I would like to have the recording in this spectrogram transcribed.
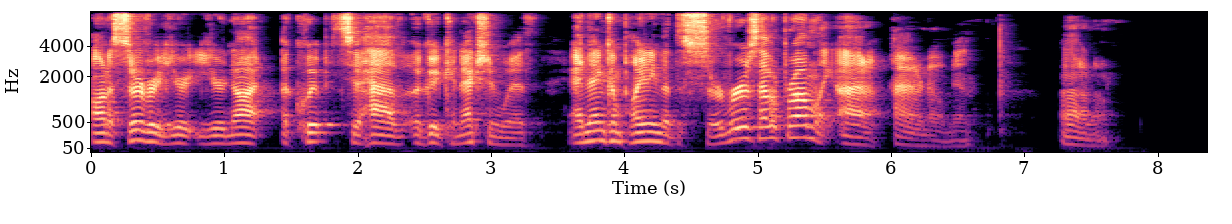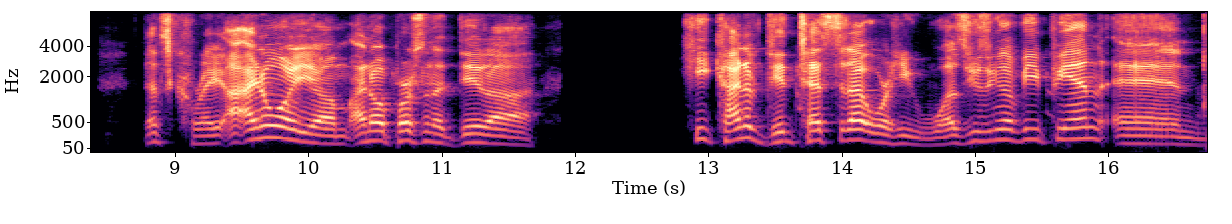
on a server you're you're not equipped to have a good connection with and then complaining that the servers have a problem like I don't, I don't know, man. I don't know. That's crazy. I know a um I know a person that did uh he kind of did test it out where he was using a VPN and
